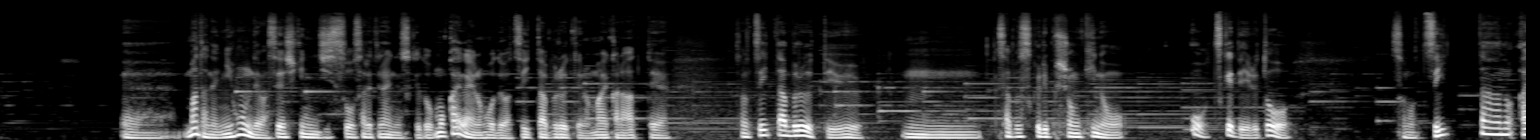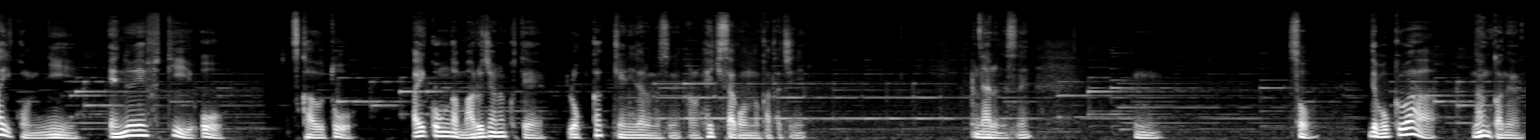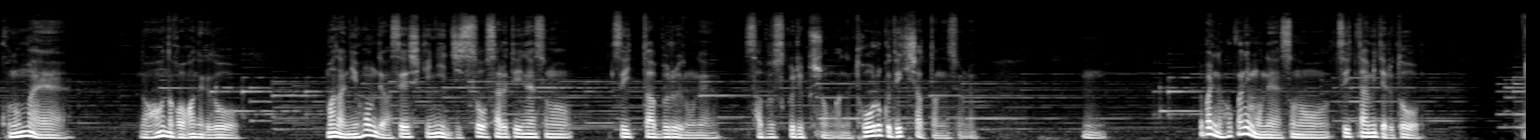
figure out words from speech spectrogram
えー、まだね、日本では正式に実装されてないんですけど、もう海外の方では Twitter ブルーっていうのは前からあって、その Twitter ブルーっていう、うん、サブスクリプション機能をつけていると、その Twitter のアイコンに NFT を使うと、アイコンが丸じゃなくて六角形になるんですね。あのヘキサゴンの形に。なるんですね。うん。そう。で、僕は、なんかね、この前、なんだかわかんないけど、まだ日本では正式に実装されていないその Twitter ブルーのね、サブスクリプションがね、登録できちゃったんですよね。うん。やっぱりね、他にもね、その Twitter 見てると、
